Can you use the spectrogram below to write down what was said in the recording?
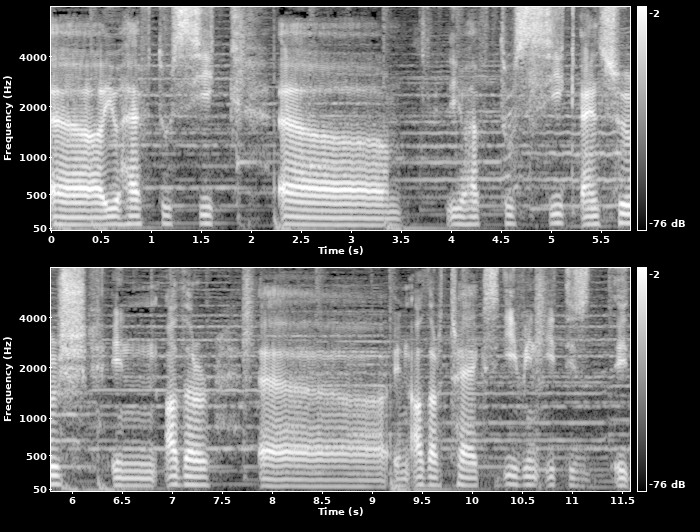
Uh, you have to seek um, you have to seek and search in other uh, in other tracks even it is it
